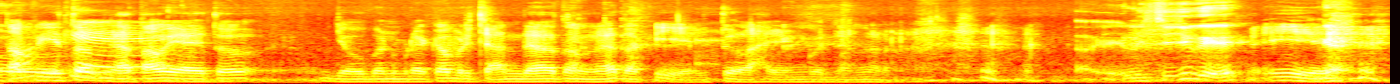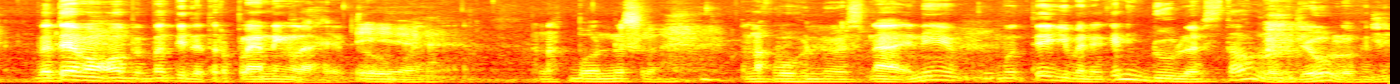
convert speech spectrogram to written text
tapi itu Oke. nggak tahu ya itu jawaban mereka bercanda atau enggak tapi ya itulah yang gue denger Eh, lucu juga ya. iya Nggak, Berarti emang oh, memang tidak terplanning lah itu. iya anak bonus lah Anak bonus. Nah, ini Mutia gimana? Kan 12 tahun loh, jauh loh ini.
